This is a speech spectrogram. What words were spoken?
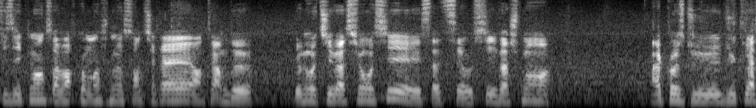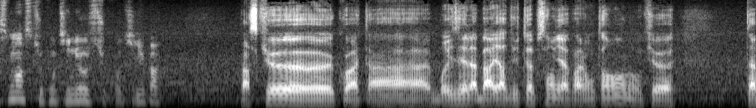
physiquement savoir comment je me sentirais en termes de, de motivation aussi. Et ça c'est aussi vachement à cause du, du classement si tu continues ou si tu continues pas. Parce que, euh, quoi, t'as brisé la barrière du top 100 il y a pas longtemps, donc euh, t'as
